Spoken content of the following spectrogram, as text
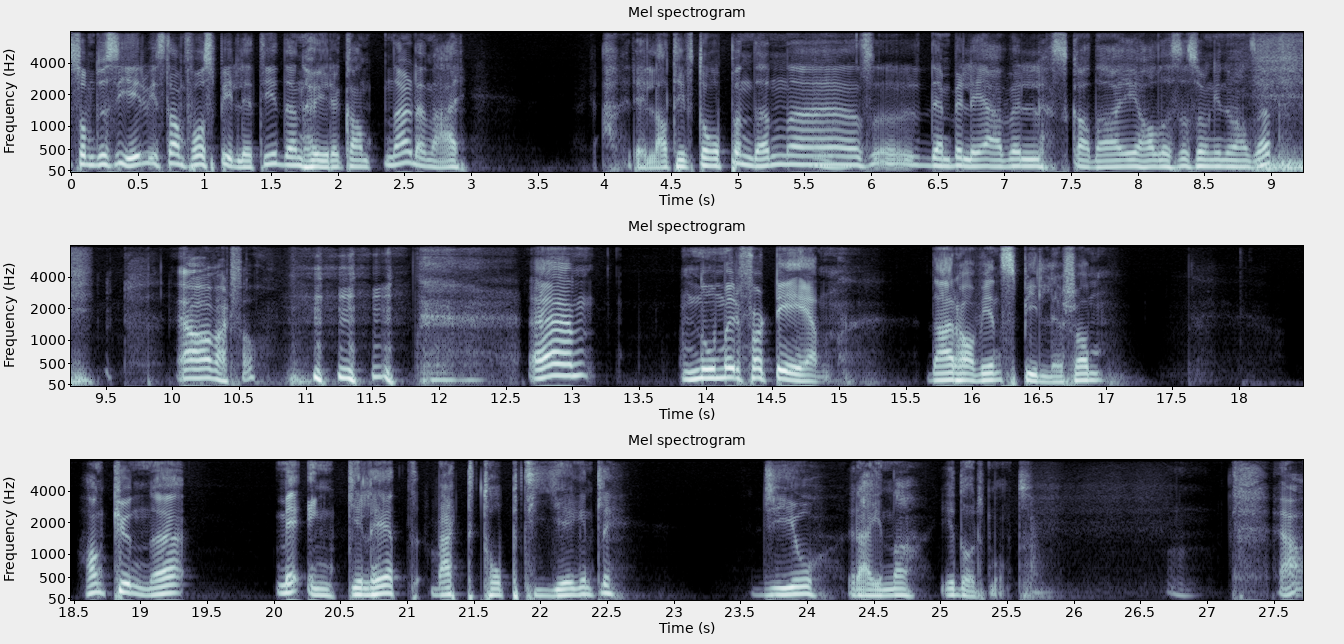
som du sier, hvis han får spilletid, den høyrekanten der, den er ja, relativt åpen. Den, mm. den Belé er vel skada i halve sesongen uansett. Ja, i hvert fall. um, nummer 41. Der har vi en spiller som Han kunne med enkelhet vært topp ti, egentlig. Gio Reina i Dortmund. Ja,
